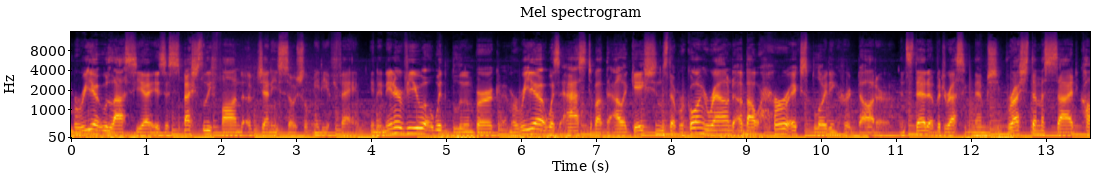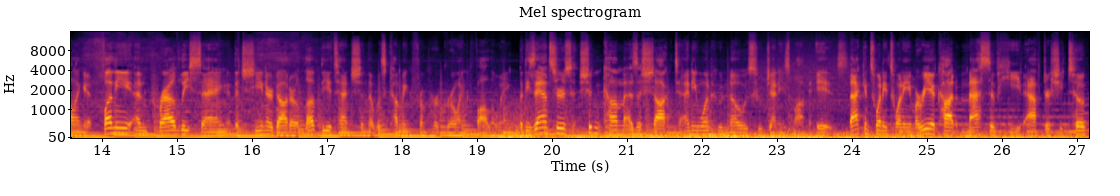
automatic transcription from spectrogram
Maria Ulacia, is especially fond of Jenny's social media fame. In an interview with Bloomberg, Maria was asked about the allegations that were going around about her exploiting her daughter. Instead of addressing them, she brushed them aside, calling it funny and proudly saying that she and her daughter loved the attention that was coming from her growing following. But these answers shouldn't come as a shock to anyone who knows who Jenny's mom is. Back in 2020, Maria caught massive heat after she took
